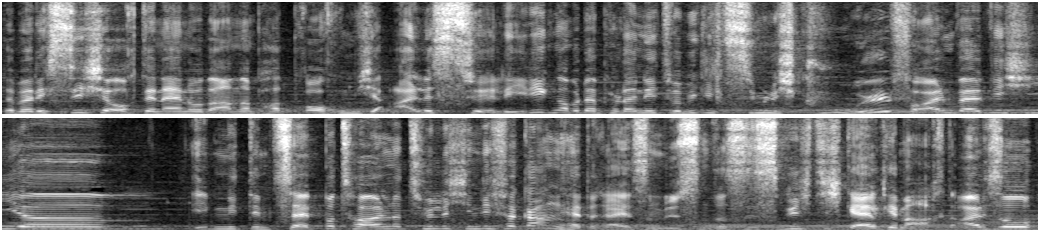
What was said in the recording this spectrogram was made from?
Da werde ich sicher auch den einen oder anderen Part brauchen, um hier alles zu erledigen, aber der Planet war wirklich ziemlich cool, vor allem weil wir hier eben mit dem Zeitportal natürlich in die Vergangenheit reisen müssen. Das ist richtig geil gemacht. Also,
